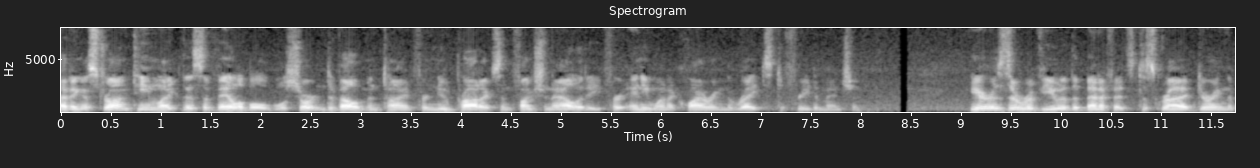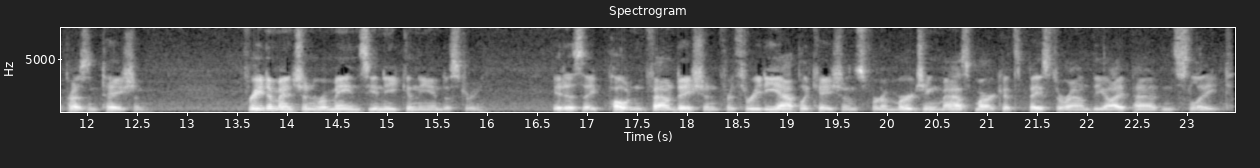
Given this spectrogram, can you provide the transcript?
Having a strong team like this available will shorten development time for new products and functionality for anyone acquiring the rights to Freedimension. Here is a review of the benefits described during the presentation. Freedimension remains unique in the industry. It is a potent foundation for 3D applications for emerging mass markets based around the iPad and Slate.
